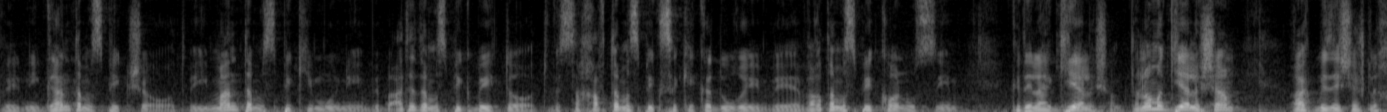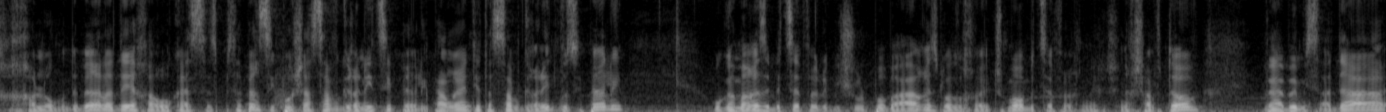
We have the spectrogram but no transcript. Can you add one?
וניגנת מספיק שעות, ואימנת מספיק אימונים, ובעטת מספיק בעיטות, וסחבת מספיק שקי כדורים, והעברת מספיק קונוסים, כדי להגיע לשם. אתה לא מגיע לשם רק בזה שיש לך חלום. הוא מדבר על הדרך הארוכה. מספר סיפור שאסף גרנית סיפר לי. פעם ראיינתי את אסף גרנית, והוא סיפר לי, הוא גמר איזה בית ספר לבישול פה בארץ, לא זוכר את שמו, בית ספר שנחשב טוב, והיה במסעדה, אה,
